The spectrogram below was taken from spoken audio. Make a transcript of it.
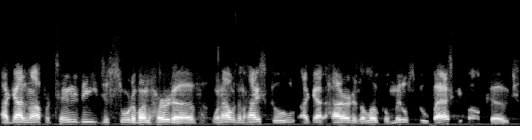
I got an opportunity just sort of unheard of. When I was in high school, I got hired as a local middle school basketball coach.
